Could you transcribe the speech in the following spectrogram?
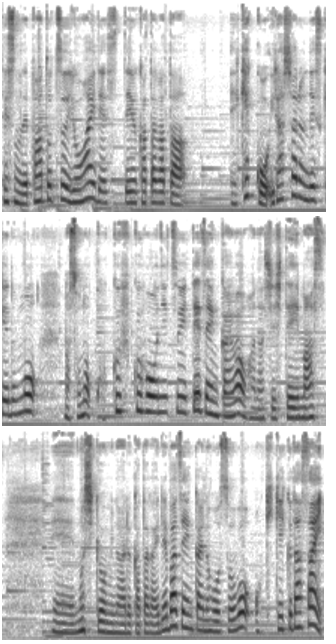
ですのでパート2弱いですっていう方々え結構いらっしゃるんですけれども、まあ、その克服法について前回はお話ししています、えー、もし興味のある方がいれば前回の放送をお聞きください。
